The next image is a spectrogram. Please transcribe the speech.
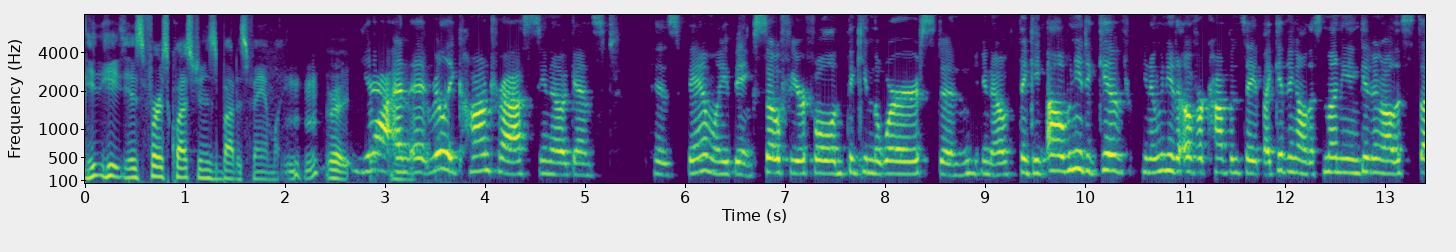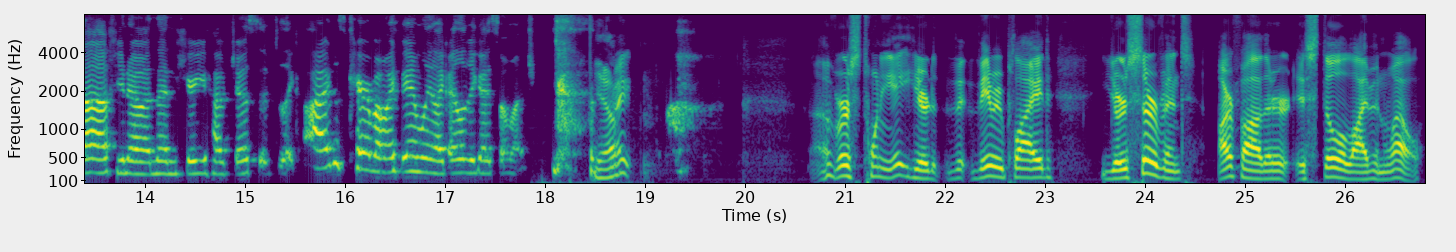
He, he his first question is about his family. hmm Right. Yeah, and it really contrasts, you know, against his family being so fearful and thinking the worst and, you know, thinking, oh, we need to give, you know, we need to overcompensate by giving all this money and giving all this stuff, you know, and then here you have Joseph like, I just care about my family. Like, I love you guys so much. Yeah. Right. Uh, verse 28 here, th- they replied, Your servant, our father, is still alive and well.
